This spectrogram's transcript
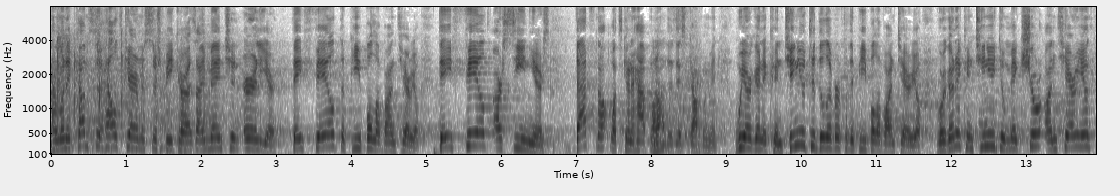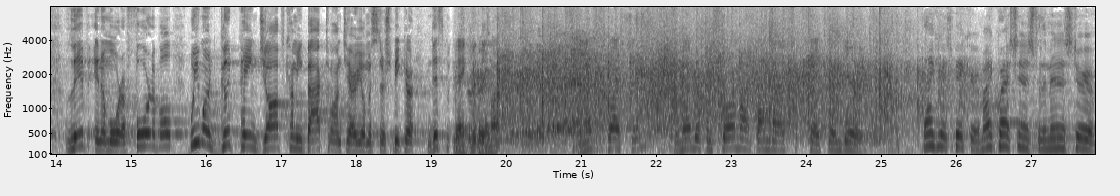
And when it comes to health care, Mr. Speaker, as I mentioned earlier, they failed the people of Ontario. They failed our seniors. That's not what's going to happen under this government. We are going to continue to deliver for the people of Ontario. We're going to continue to make sure Ontarians live in a more affordable. We want good-paying jobs coming back to Ontario, Mr. Speaker. This Thank you very much. The next question, the member for Stormont, Dundas, South Glengarry. Thank you, Speaker. My question is for the Minister of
